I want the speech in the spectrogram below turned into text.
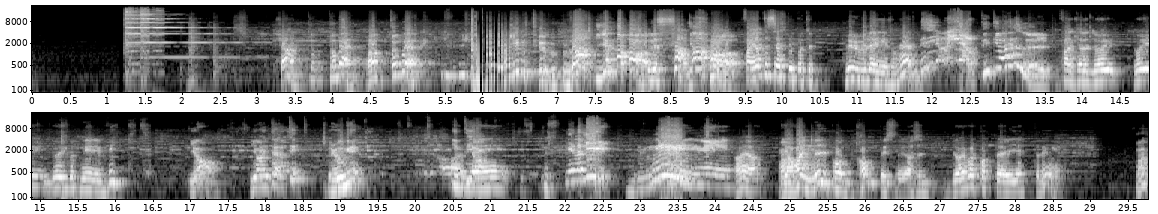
Tja! Tobbe! Ja, Tobbe! Youtube! Va? Ja! Är det sant? Ja! Fan, jag har inte sett dig på typ hur länge som helst. Jag vet! Inte jag heller! Fan Kalle, du har ju, du har ju, du har ju gått ner i vikt. Ja, jag har inte ätit. Är du hungrig? Inte jag. Nej. Hela liv! Ja, ja. Jag har en ny poddkompis nu. Alltså, du har ju varit borta jättelänge. Va?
